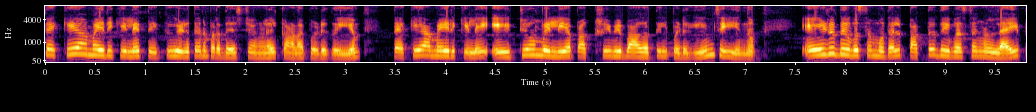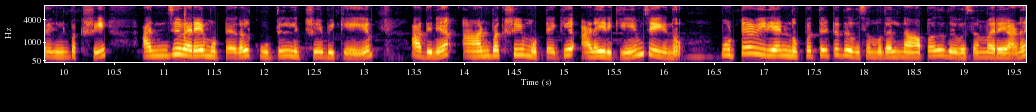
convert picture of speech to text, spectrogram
തെക്കേ അമേരിക്കയിലെ തെക്ക് കിഴക്കൻ പ്രദേശങ്ങളിൽ കാണപ്പെടുകയും തെക്കേ അമേരിക്കയിലെ ഏറ്റവും വലിയ പക്ഷി വിഭാഗത്തിൽപ്പെടുകയും ചെയ്യുന്നു. ഏഴ് ദിവസം മുതൽ പത്ത് ദിവസങ്ങളിലായി പെൺപക്ഷി അഞ്ച് വരെ മുട്ടകൾ കൂട്ടിൽ നിക്ഷേപിക്കുകയും അതിന് ആൺപക്ഷി മുട്ടയ്ക്ക് അടയിരിക്കുകയും ചെയ്യുന്നു. മുട്ട വിരിയാൻ മുപ്പത്തെട്ട് ദിവസം മുതൽ നാൽപ്പത് ദിവസം വരെയാണ്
